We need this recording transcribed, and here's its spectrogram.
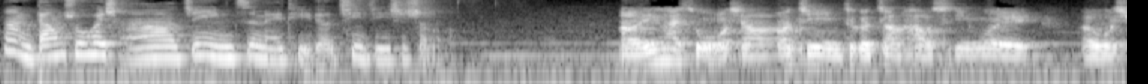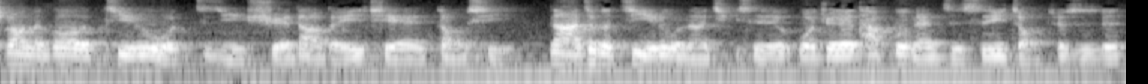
那你当初会想要经营自媒体的契机是什么？呃，一开始我想要经营这个账号，是因为呃，我希望能够记录我自己学到的一些东西。那这个记录呢，其实我觉得它不能只是一种就是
